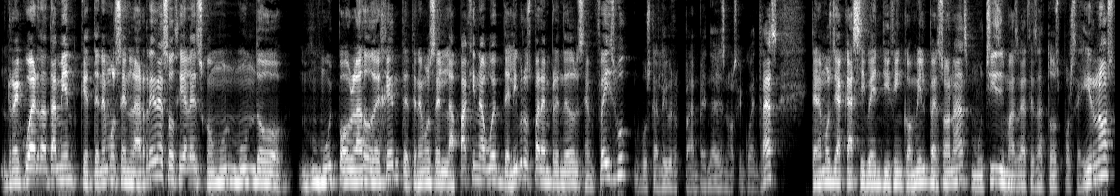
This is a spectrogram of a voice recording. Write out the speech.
recuerda también que tenemos en las redes sociales como un mundo muy poblado de gente, tenemos en la página web de libros para emprendedores en Facebook, buscas libros para emprendedores, nos encuentras. Tenemos ya casi 25.000 personas. Muchísimas gracias a todos por seguirnos.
